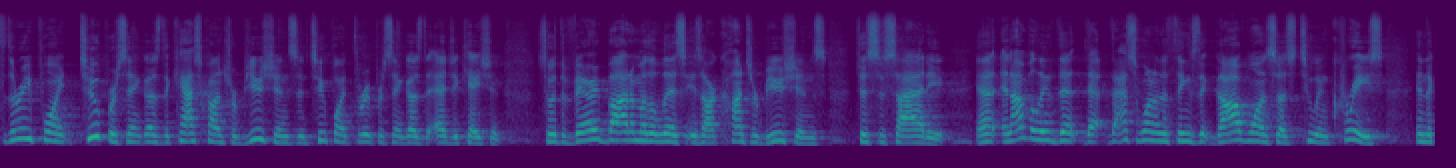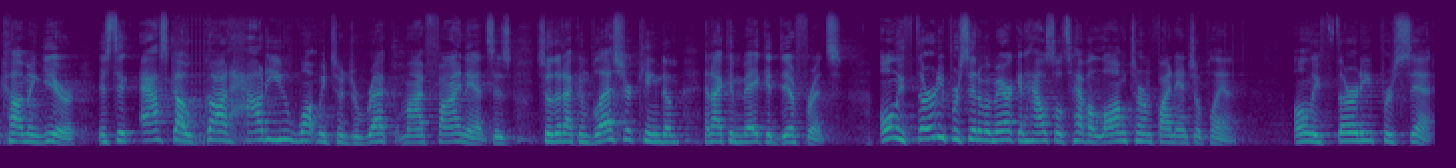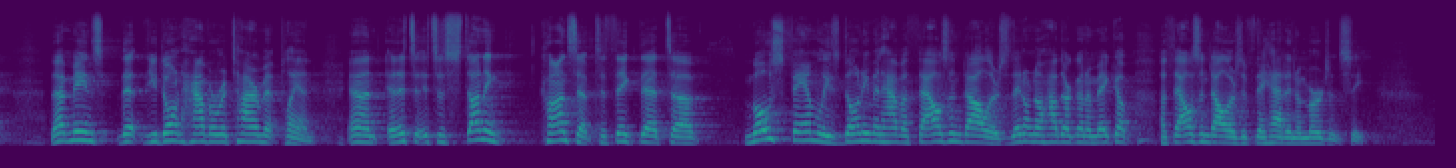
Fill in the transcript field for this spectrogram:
3.2% goes to cash contributions, and 2.3% goes to education. So at the very bottom of the list is our contributions to society. And, and I believe that, that that's one of the things that God wants us to increase in the coming year is to ask God, God, how do you want me to direct my finances so that I can bless your kingdom and I can make a difference? Only 30% of American households have a long term financial plan. Only 30%. That means that you don't have a retirement plan. And, and it's, it's a stunning concept to think that uh, most families don't even have $1,000. They don't know how they're going to make up $1,000 if they had an emergency.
